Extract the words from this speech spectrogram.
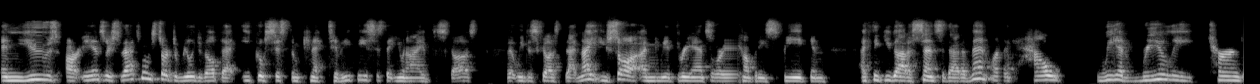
and use our ancillary. So that's when we start to really develop that ecosystem connectivity thesis that you and I have discussed, that we discussed that night. You saw, I mean, we had three ancillary companies speak, and I think you got a sense of that event, like how we had really turned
